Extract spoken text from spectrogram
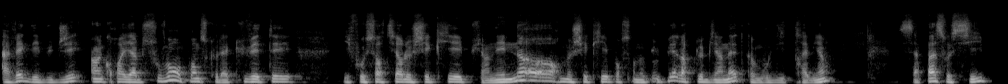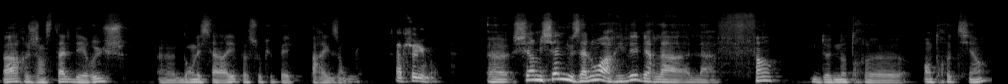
avec des budgets incroyables. Souvent, on pense que la QVT, il faut sortir le chéquier, puis un énorme chéquier pour s'en occuper, alors que le bien-être, comme vous le dites très bien, ça passe aussi par j'installe des ruches euh, dont les salariés peuvent s'occuper, par exemple. Absolument. cher Michel, nous allons arriver vers la, la fin de notre entretien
